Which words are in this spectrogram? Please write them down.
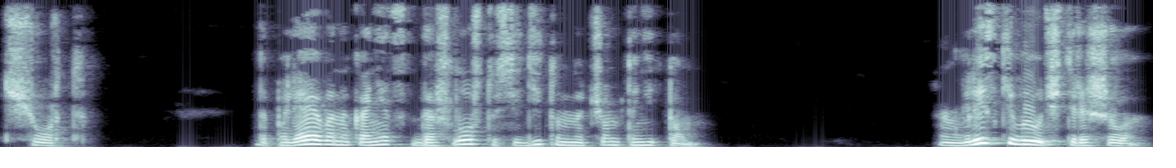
Черт. До Поляева наконец-то дошло, что сидит он на чем-то не том. Английский выучить решила?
